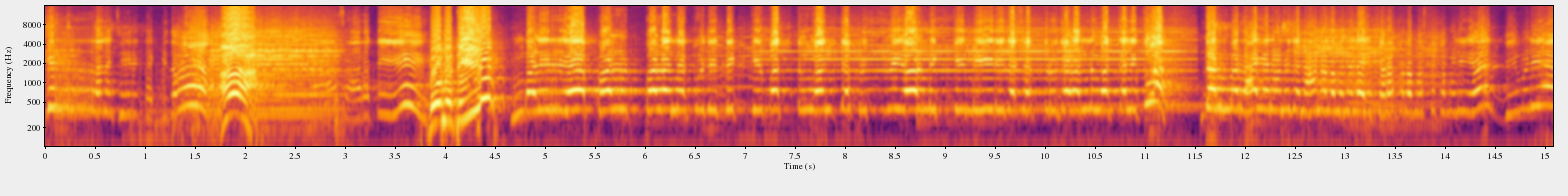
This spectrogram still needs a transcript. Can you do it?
ಕಿರ್ರನ ಸೀರೆ ತಗ್ಗಿದವ ಆ, ಅಲಾ ಸಾರಥಿ. ಭೂಪತಿ. ಬಳಿರೆ ಪಳ್ಪಳನ ಕುದಿ ದಿಕ್ಕಿ ಬತ್ತುವಂತೆ ಪೃಥ್ವಿಯೋಳ್ ಮಿಕ್ಕಿ ಮೀರಿದ ಶತ್ರುಗಳನ್ನು ಒಕ್ಕಲಿಸುವ ಧರ್ಮರಾಯನ ಅನುಜ ನಾನಲವನಲ ಈ ಚರಕುಲ ಮಸ್ತಕ ಮಣಿಯೇ ಧೀಮಣಿಯೇ.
